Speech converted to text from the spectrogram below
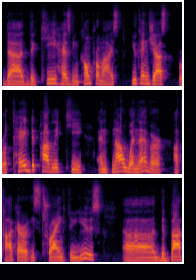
that the key has been compromised, you can just rotate the public key. And now whenever attacker is trying to use uh, the bad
